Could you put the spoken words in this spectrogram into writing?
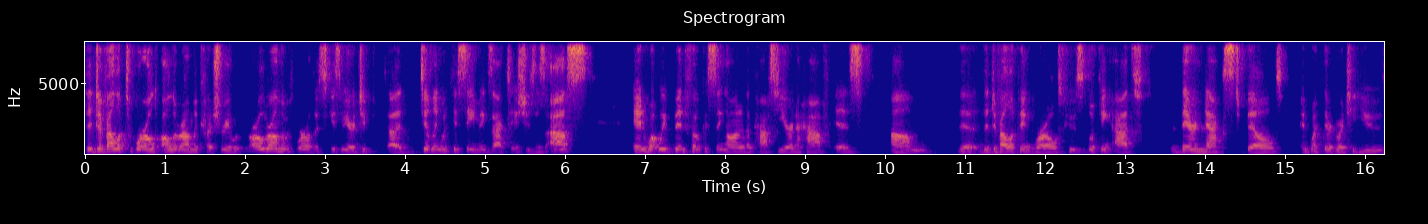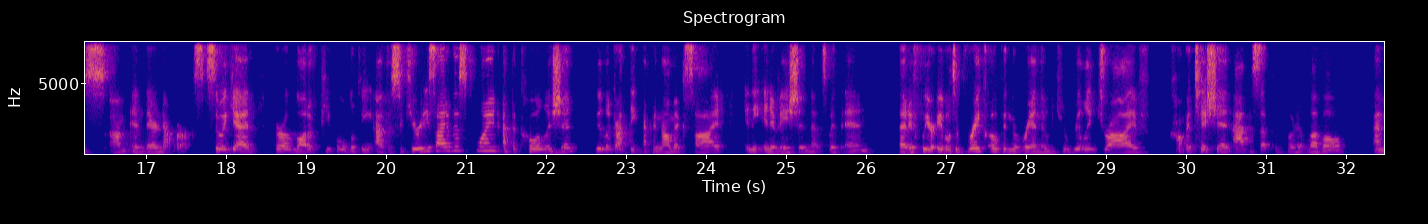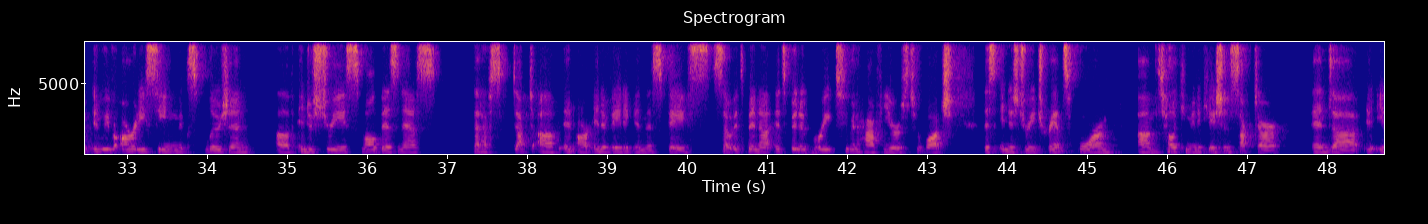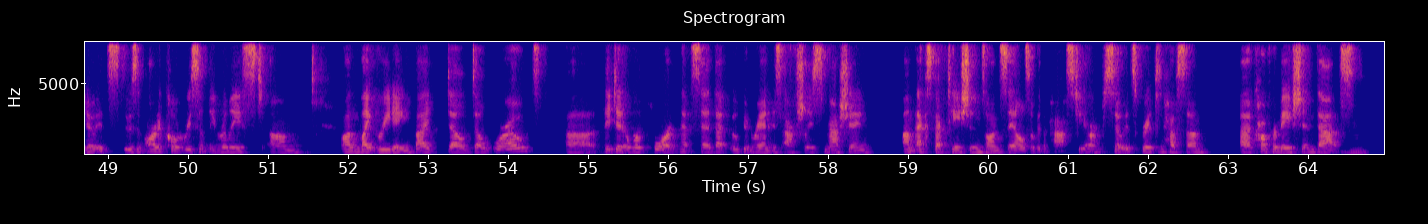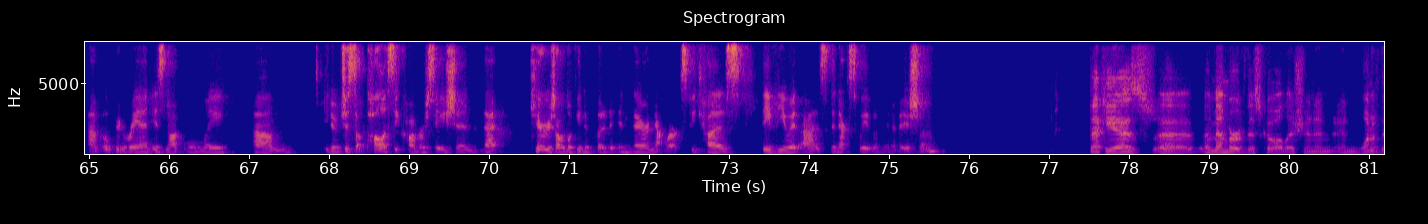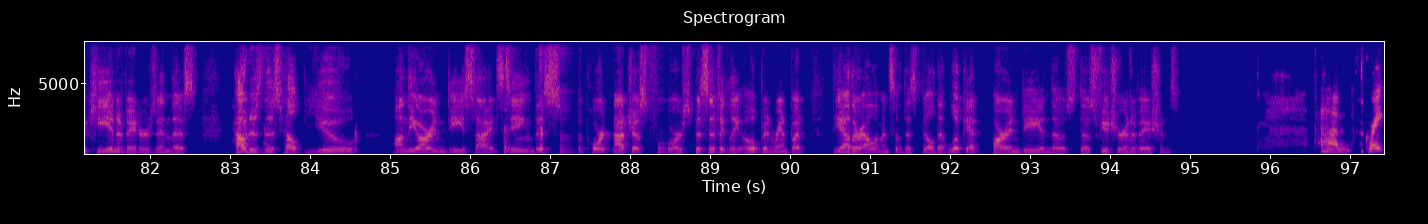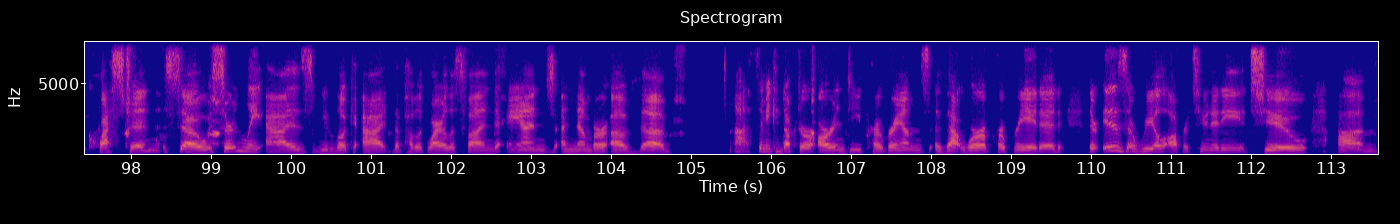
the developed world all around the country, all around the world, excuse me, are de uh, dealing with the same exact issues as us. And what we've been focusing on in the past year and a half is um, the, the developing world who's looking at their next build and what they're going to use um, in their networks. So again, there are a lot of people looking at the security side of this coin. At the coalition, we look at the economic side and the innovation that's within. That if we are able to break open the RAN, then we can really drive competition at the subcomponent level. Um, and we've already seen an explosion of industries, small business that have stepped up and are innovating in this space. So it's been a, it's been a mm-hmm. great two and a half years to watch this industry transform um, the telecommunications sector. And uh, it, you know, it's there was an article recently released um, on light reading by Del Dell'Oro. Uh, they did a report that said that Open RAN is actually smashing um, expectations on sales over the past year. So it's great to have some uh, confirmation that mm. um, Open RAN is not only um, you know just a policy conversation that carriers are looking to put it in their networks because they view it as the next wave of innovation. Becky, as uh, a member of this coalition and, and one of the key innovators in this, how does this help you on the R&D side, seeing this support not just for specifically Open RAN, but the other elements of this bill that look at R&D and those those future innovations? Um, great question. So certainly as we look at the Public Wireless Fund and a number of the uh, semiconductor R&D programs that were appropriated, there is a real opportunity to um,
